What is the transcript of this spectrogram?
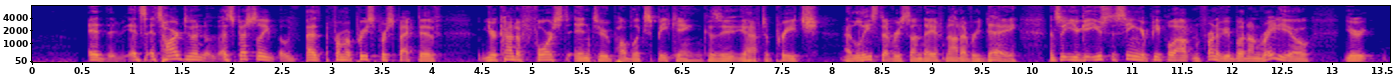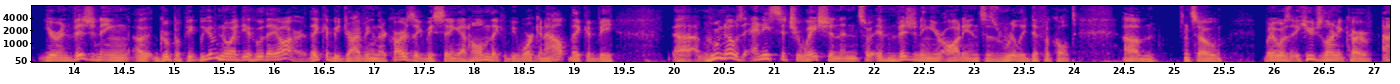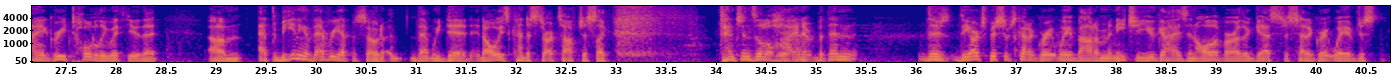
it it's it's hard to especially as, from a priest perspective you're kind of forced into public speaking because you, you have to preach at least every sunday if not every day. And so you get used to seeing your people out in front of you but on radio you're you're envisioning a group of people. You have no idea who they are. They could be driving in their cars. They could be sitting at home. They could be working out. They could be uh, who knows any situation. And so envisioning your audience is really difficult. Um, and so but it was a huge learning curve. I agree totally with you that um, at the beginning of every episode that we did, it always kind of starts off just like tension's a little high, and but then there's the Archbishop's got a great way about him, and each of you guys and all of our other guests just had a great way of just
